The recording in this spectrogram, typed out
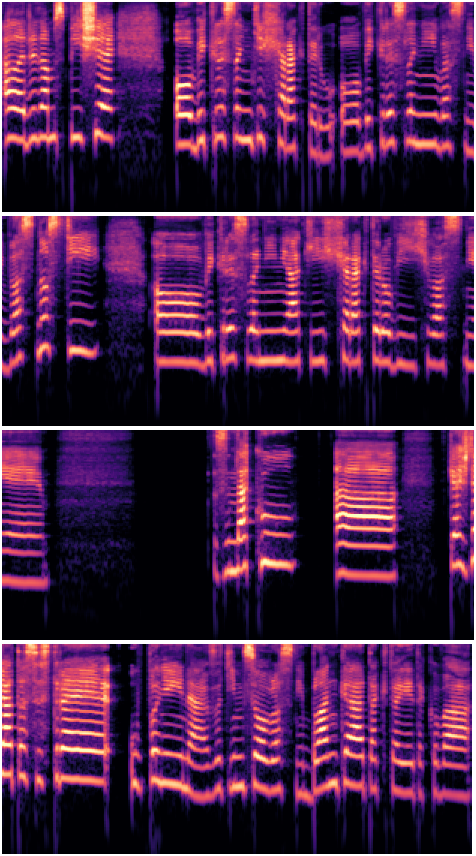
ale jde tam spíše o vykreslení těch charakterů, o vykreslení vlastně vlastností, o vykreslení nějakých charakterových vlastně znaků a každá ta sestra je úplně jiná, zatímco vlastně Blanka, tak ta je taková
